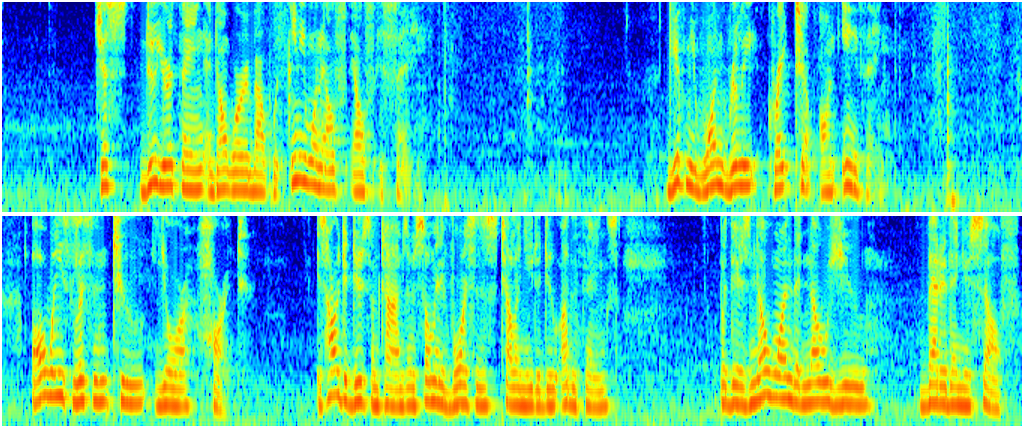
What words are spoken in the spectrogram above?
Just do your thing and don't worry about what anyone else else is saying. Give me one really great tip on anything. Always listen to your heart. It's hard to do sometimes. There are so many voices telling you to do other things, but there's no one that knows you better than yourself.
